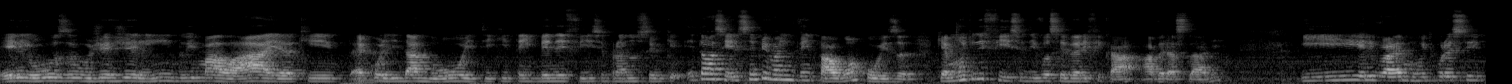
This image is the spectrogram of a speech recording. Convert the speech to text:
ele usa o gergelim do Himalaia, que é colhido à noite, que tem benefício para não sei o que. Então, assim, ele sempre vai inventar alguma coisa que é muito difícil de você verificar a veracidade. E ele vai muito por esse,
